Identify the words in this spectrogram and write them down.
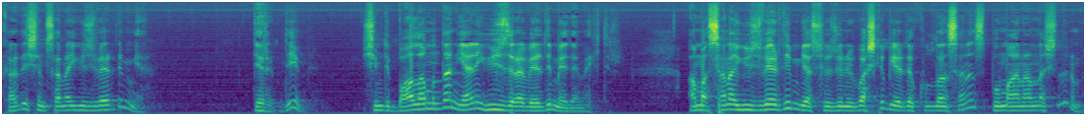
Kardeşim sana 100 verdim ya derim değil mi? Şimdi bağlamından yani 100 lira verdim ya demektir. Ama sana 100 verdim ya sözünü başka bir yerde kullansanız bu mana anlaşılır mı?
